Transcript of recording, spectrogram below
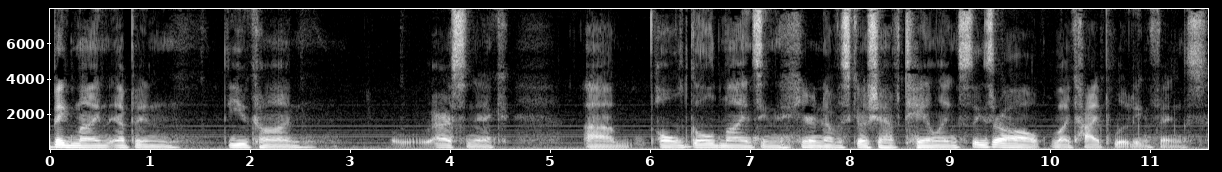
Big mine up in the Yukon, arsenic. Um, old gold mines in here in Nova Scotia have tailings. These are all like high polluting things,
